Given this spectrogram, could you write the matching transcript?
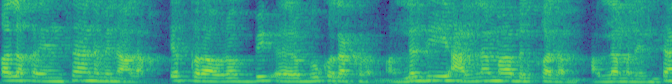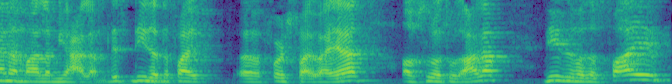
خلق الإنسان من علق اقرأ ربك, ربك الأكرم الذي علم بالقلم علم الإنسان ما لم يعلم this, These are the five, uh, first five ayat of Surah Al-Alaq. These were the five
